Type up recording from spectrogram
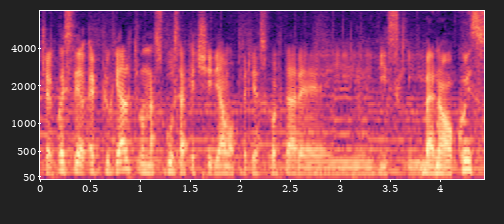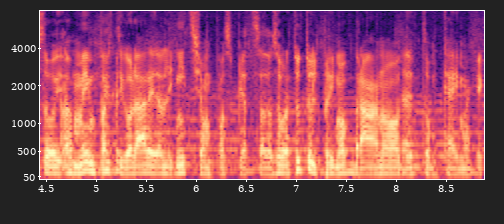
cioè, questa è più che altro una scusa che ci diamo per riascoltare i, dischi. Beh, no, questo a me in particolare dall'inizio è un po' spiazzato. Soprattutto il primo brano ho Eh. detto, ok, ma che,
